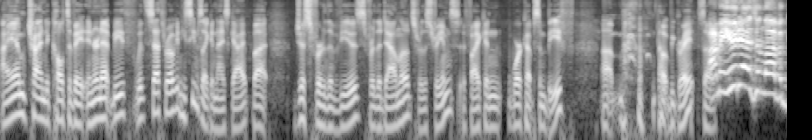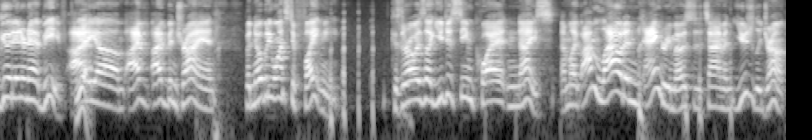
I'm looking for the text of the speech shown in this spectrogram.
I am trying to cultivate internet beef with Seth Rogen. He seems like a nice guy, but just for the views, for the downloads, for the streams, if I can work up some beef, um, that would be great. So I mean, who doesn't love a good internet beef? I um, I've I've been trying, but nobody wants to fight me. Because they're always like, you just seem quiet and nice. I'm like, I'm loud and angry most of the time, and usually drunk.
